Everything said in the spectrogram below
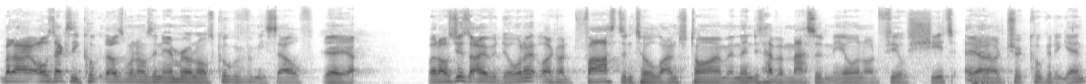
But I, I was actually cooking. That was when I was in Emerald, and I was cooking for myself. Yeah, yeah. But I was just overdoing it. Like I'd fast until lunchtime, and then just have a massive meal, and I'd feel shit, and then I'd tr- cook it again.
